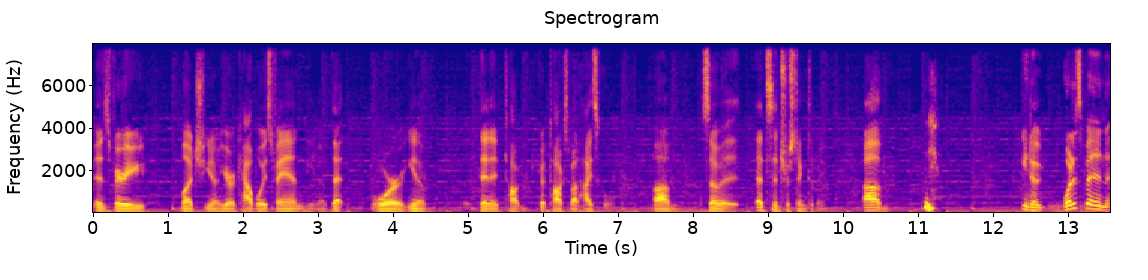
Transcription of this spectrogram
is very much you know you're a Cowboys fan, you know that or you know then it talk, talks about high school. Um, so it, that's interesting to me. Um, you know what has been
